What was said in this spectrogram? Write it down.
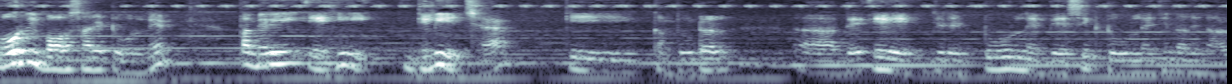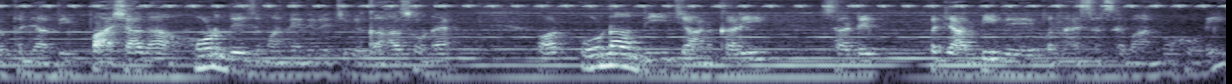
ਹੋਰ ਵੀ ਬਹੁਤ ਸਾਰੇ ਟੂਲ ਨੇ। ਤਾਂ ਮੇਰੀ ਇਹੀ ਦਿਲੀ ਇੱਛਾ ਹੈ ਕਿ ਕੰਪਿਊਟਰ ਦੇ ਇਹ ਜਿਹੜੇ ਟੂਲ ਨੇ ਬੇਸਿਕ ਟੂਲ ਨੇ, ਜਿਨ੍ਹਾਂ ਦੇ ਨਾਲ ਪੰਜਾਬੀ ਭਾਸ਼ਾ ਦਾ ਹੁਣ ਦੇ ਜ਼ਮਾਨੇ ਦੇ ਵਿੱਚ ਵਿਕਾਸ ਹੋਣਾ ਹੈ। ਔਰ ਉਹਨਾਂ ਦੀ ਜਾਣਕਾਰੀ ਸਾਡੇ ਪੰਜਾਬੀ ਦੇ ਪ੍ਰੋਫੈਸਰ ਸਾਹਿਬਾਨ ਨੂੰ ਹੋਣੀ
